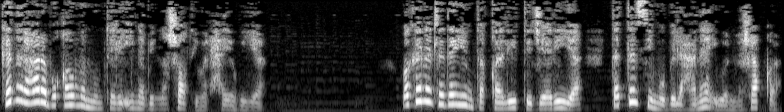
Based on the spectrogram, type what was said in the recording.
كان العرب قوما ممتلئين بالنشاط والحيوية. وكانت لديهم تقاليد تجارية تتسم بالعناء والمشقة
